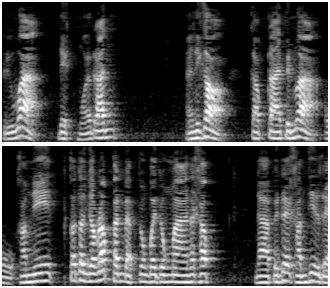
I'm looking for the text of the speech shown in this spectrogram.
หรือว่าเด็กหัวรั้น อันนี้ก็กลับกลายเป็นว่าโอ้คำนี้ก็ต้องยอมรับกันแบบตรงไปตรงมานะครับนะเป็นด้วยคำที่แร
